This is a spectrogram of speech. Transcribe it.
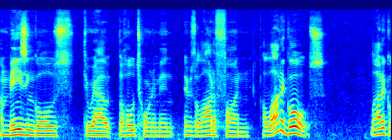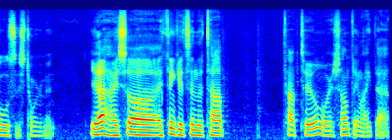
amazing goals throughout the whole tournament. It was a lot of fun, a lot of goals, a lot of goals this tournament. Yeah, I saw. I think it's in the top, top two or something like that.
